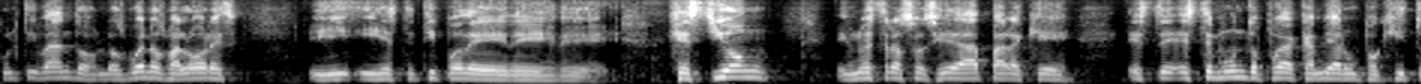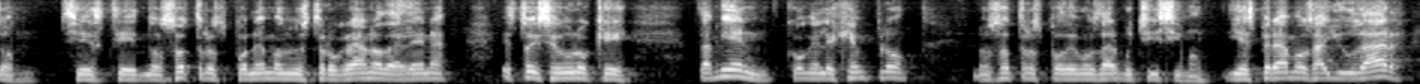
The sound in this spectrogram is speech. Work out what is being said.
cultivando los buenos valores y, este tipo de, gestión en nuestra sociedad para que este, este mundo pueda cambiar un poquito. Si es que nosotros ponemos nuestro grano de arena, estoy seguro que también con el ejemplo nosotros podemos dar muchísimo y esperamos ayudar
